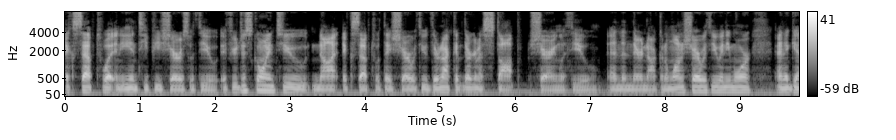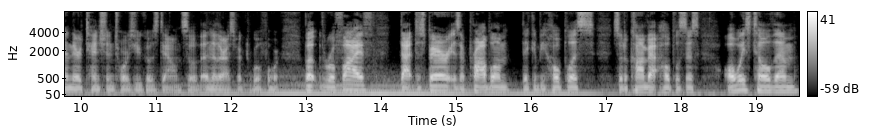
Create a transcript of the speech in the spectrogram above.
accept what an ENTP shares with you. If you're just going to not accept what they share with you, they're not they're going to stop sharing with you and then they're not going to want to share with you anymore and again their attention towards you goes down. So another aspect of rule 4. But with rule 5, that despair is a problem. They can be hopeless. So to combat hopelessness, always tell them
